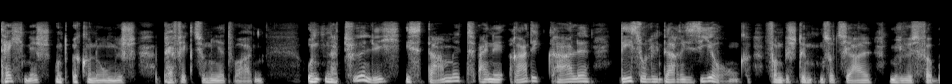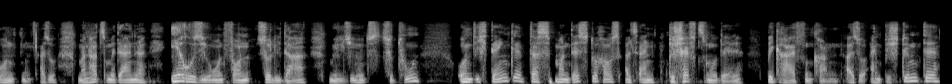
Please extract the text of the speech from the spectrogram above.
technisch und ökonomisch perfektioniert sanktioniert worden. Und natürlich ist damit eine radikale Desolidarisierung von bestimmten Sozialmilieus verbunden. Also man hat es mit einer Erosion von Solidarmilieus zu tun. Und ich denke, dass man das durchaus als ein Geschäftsmodell begreifen kann. Also eine bestimmte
